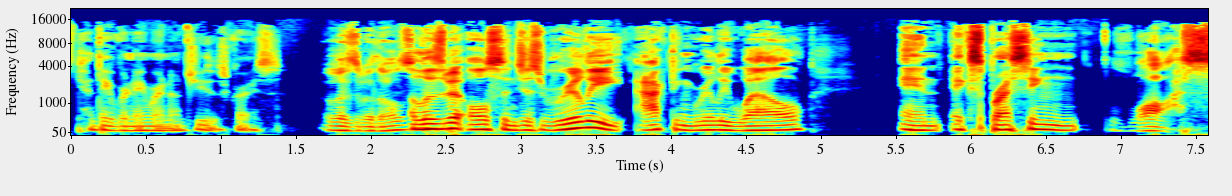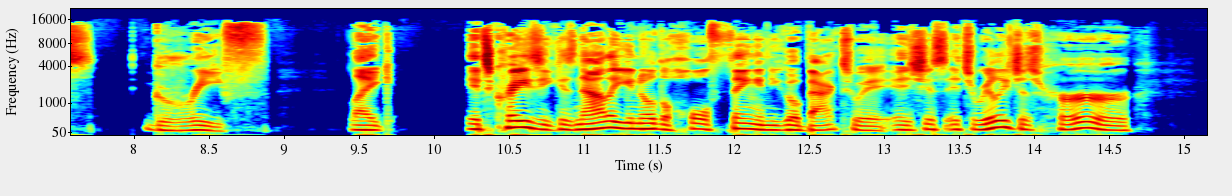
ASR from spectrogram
Can't think of her name right now. Jesus Christ. Elizabeth Olsen. Elizabeth Olsen just really acting really well and expressing loss, grief. Like it's crazy because now that you know the whole thing and you go back to it, it's just it's really just her,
